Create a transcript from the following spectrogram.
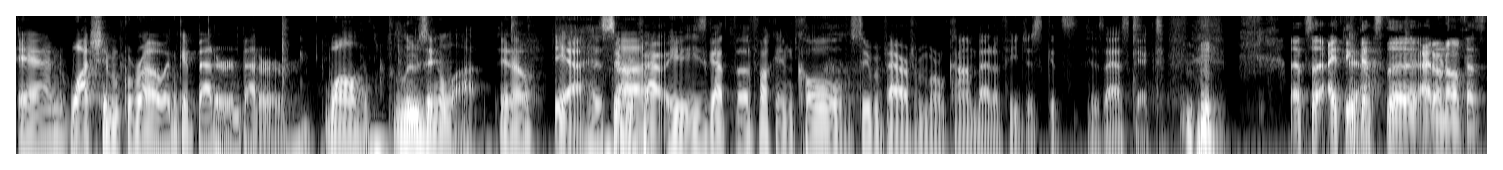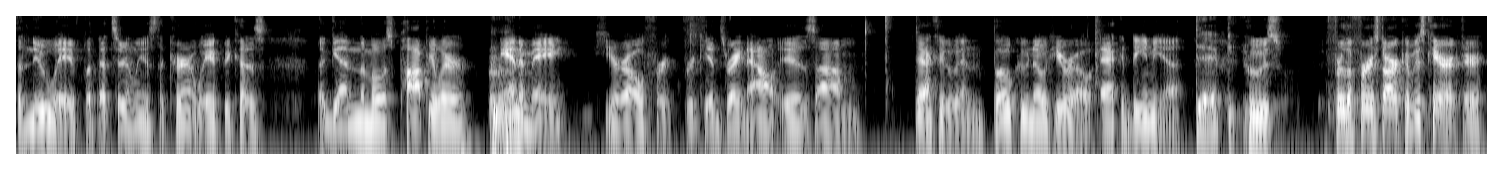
and watch him grow and get better and better while losing a lot you know yeah. His Uh, superpower. he, he's got the fucking Cole superpower from Mortal Kombat. If he just gets his ass kicked. That's a, I think that's the I don't know if that's the new wave, but that certainly is the current wave because again, the most popular anime hero for for kids right now is um Deku in Boku no Hero Academia, dick who's for the first arc of his character,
